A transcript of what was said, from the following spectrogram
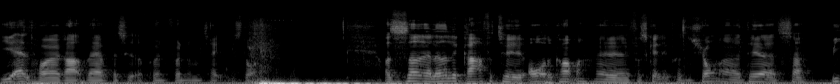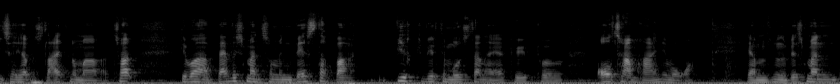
i alt højere grad være baseret på en fundamental historie. Og så sad jeg og lavede lidt grafer til året, der kommer, øh, forskellige præsentationer, og det jeg så viser her på slide nummer 12, det var, hvad hvis man som investor var virkelig, virkelig modstander af at købe på all-time high niveauer. Jamen, sådan, hvis man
